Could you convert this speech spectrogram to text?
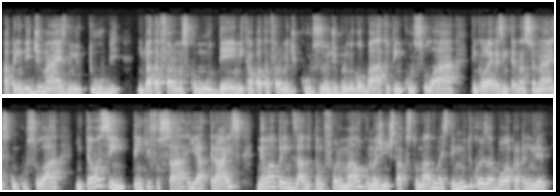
aprender demais no YouTube, em plataformas como o Udemy, que é uma plataforma de cursos onde Bruno Gobato tem curso lá, tem colegas internacionais com curso lá. Então, assim, tem que fuçar e ir atrás. Não é um aprendizado tão formal como a gente está acostumado, mas tem muita coisa boa para aprender.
